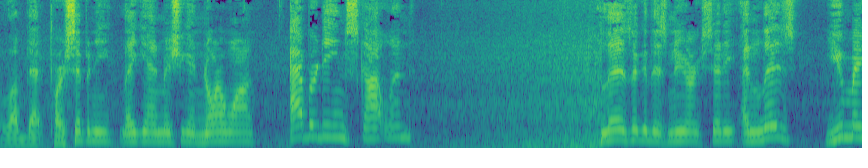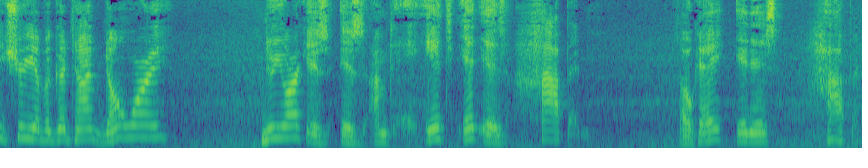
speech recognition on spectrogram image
Love that. Parsippany, Lake Ann, Michigan, Norwalk, Aberdeen, Scotland. Liz, look at this New York City. And Liz, you make sure you have a good time. Don't worry. New York is is I'm it it is hopping. Okay? It is hopping.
